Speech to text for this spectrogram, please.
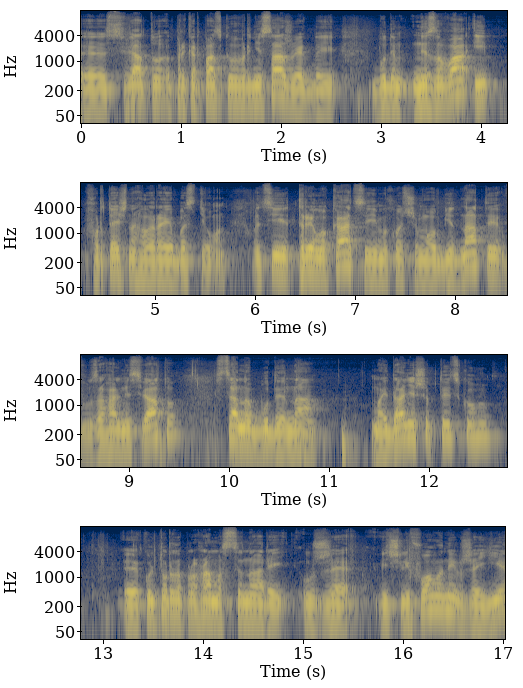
е, свято Прикарпатського вернісажу якби, буде Низова і фортечна галерея Бастіон. Оці три локації ми хочемо об'єднати в загальне свято. Сцена буде на Майдані Шептицького. Е, Культурна програма сценарій вже відшліфований, вже є.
